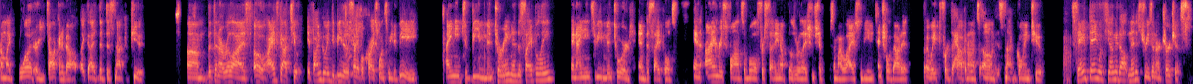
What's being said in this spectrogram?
I'm like, what are you talking about? Like that, that does not compute. Um, but then I realized, oh, I've got to, if I'm going to be the disciple Christ wants me to be, I need to be mentoring and discipling, and I need to be mentored and discipled. And I'm responsible for setting up those relationships in my life and being intentional about it. If I wait for it to happen on its own, it's not going to. Same thing with young adult ministries in our churches.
